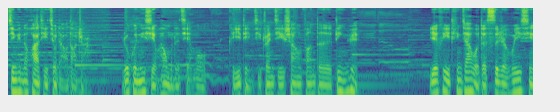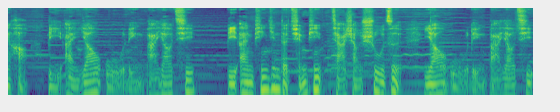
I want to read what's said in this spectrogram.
今天的话题就聊到这儿。如果你喜欢我们的节目，可以点击专辑上方的订阅，也可以添加我的私人微信号彼岸幺五零八幺七，彼岸拼音的全拼加上数字幺五零八幺七。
